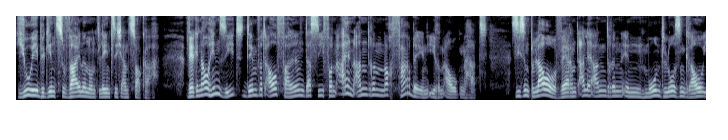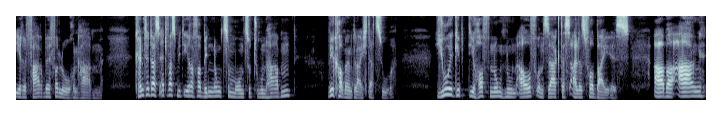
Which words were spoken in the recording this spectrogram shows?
Yui beginnt zu weinen und lehnt sich an Zocker. Wer genau hinsieht, dem wird auffallen, dass sie von allen anderen noch Farbe in ihren Augen hat. Sie sind blau, während alle anderen in mondlosen Grau ihre Farbe verloren haben. Könnte das etwas mit ihrer Verbindung zum Mond zu tun haben? Wir kommen gleich dazu. Yue gibt die Hoffnung nun auf und sagt, dass alles vorbei ist. Aber Aang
